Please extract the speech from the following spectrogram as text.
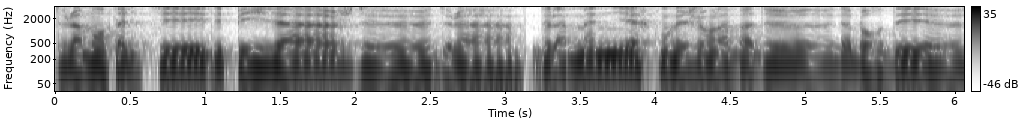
de la mentalité, des paysages, de, de, la, de la manière qu'ont les gens là-bas d'aborder euh,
